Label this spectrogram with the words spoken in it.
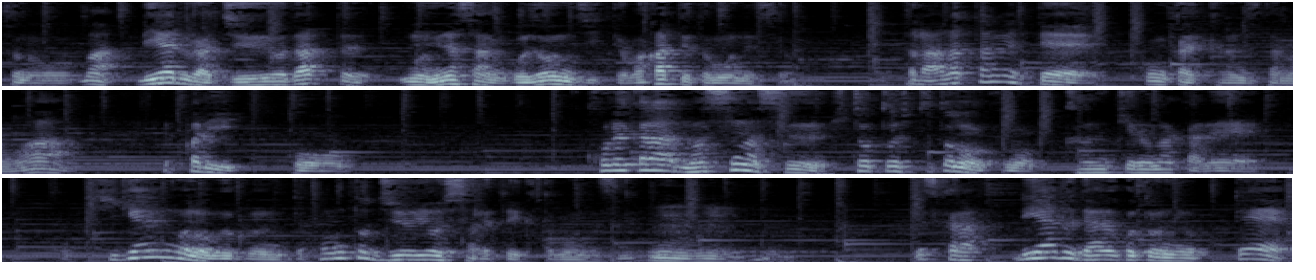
その、まあ、リアルが重要だって、もう皆さんご存知って分かってると思うんですよ。ただ改めて今回感じたのは、やっぱり、こう、これからますます人と人とのこの関係の中で、非言語の部分って本当重要視されていくと思うんですね。うんうんですから、リアルであることによって、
